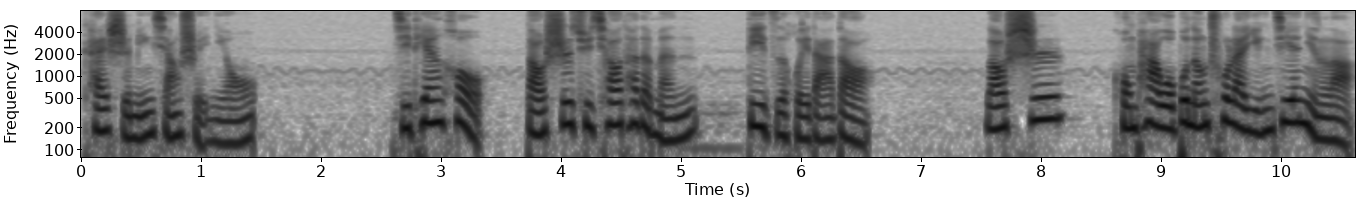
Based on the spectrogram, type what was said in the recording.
开始冥想水牛。几天后，导师去敲他的门，弟子回答道：“老师，恐怕我不能出来迎接您了，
